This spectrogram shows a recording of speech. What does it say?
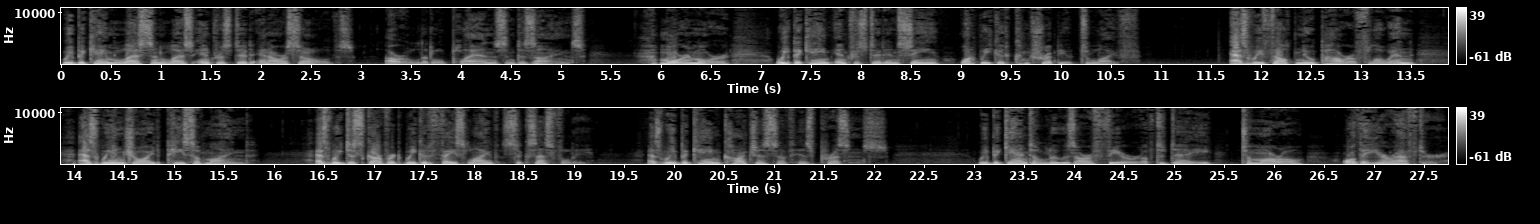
we became less and less interested in ourselves, our little plans and designs. More and more, we became interested in seeing what we could contribute to life. As we felt new power flow in, as we enjoyed peace of mind, as we discovered we could face life successfully, as we became conscious of His presence, we began to lose our fear of today, tomorrow, or the hereafter.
